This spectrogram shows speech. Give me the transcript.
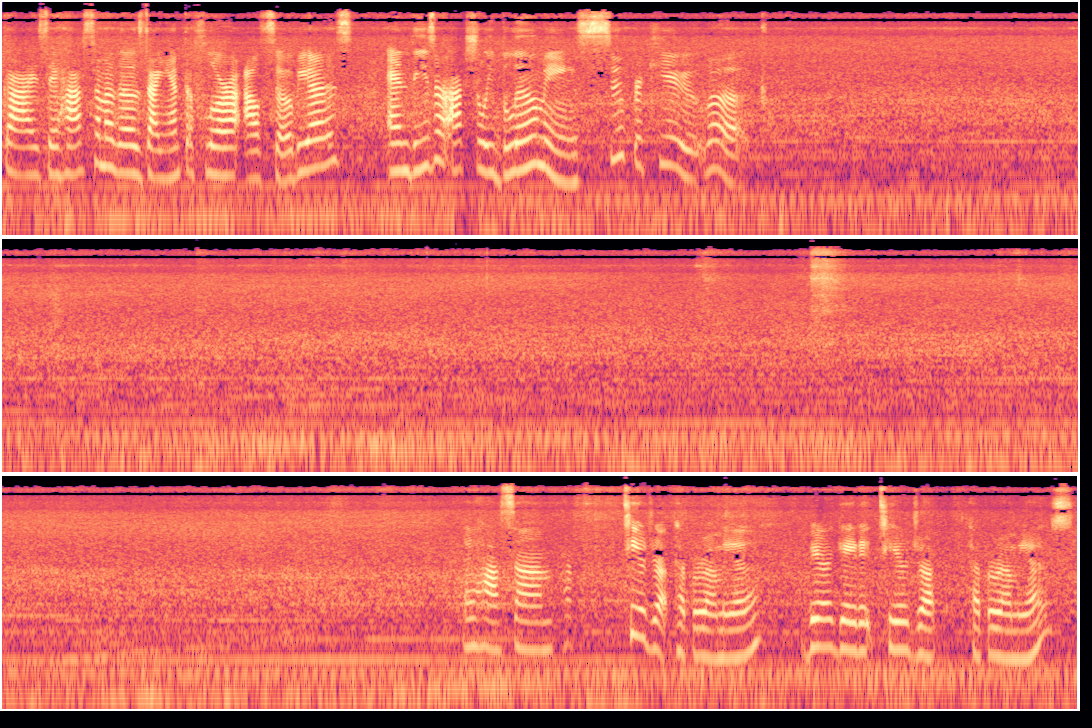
Guys, they have some of those Dianthiflora alsobias, and these are actually blooming. Super cute, look. They have some teardrop peperomia variegated teardrop peperomias.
